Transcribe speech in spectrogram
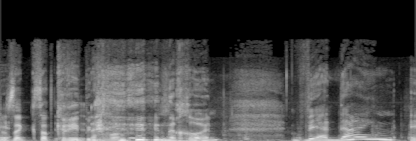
שזה קצת קריפי כבר. נכון. ועדיין, אה,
